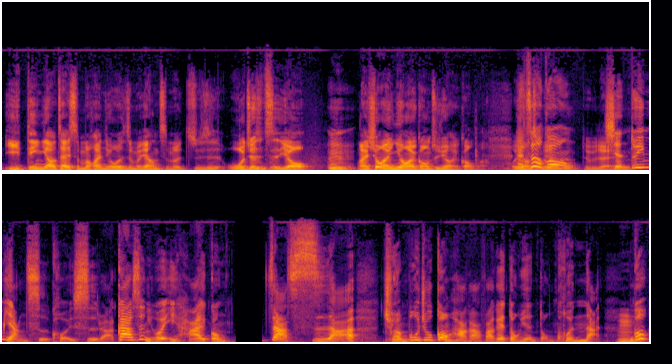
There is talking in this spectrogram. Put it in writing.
一定要在什么环境或者怎么样，怎么就是我就是自由，嗯，买凶人用来供，出去用来供嘛，我那想怎么样这个共对不对？显对名词可以是啦，假使你会一嗨共炸丝啊，啊全部就共哈卡发给懂演懂困难。嗯不过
